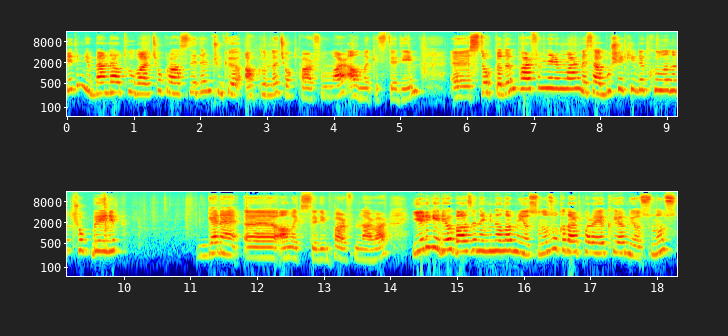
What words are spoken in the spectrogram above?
Dediğim gibi ben daha Tuğba'yı çok rahatsız ederim çünkü aklımda çok parfüm var almak istediğim. E, stokladığım parfümlerim var. Mesela bu şekilde kullanıp çok beğenip gene e, almak istediğim parfümler var. Yeri geliyor bazen emin olamıyorsunuz. O kadar paraya kıyamıyorsunuz.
